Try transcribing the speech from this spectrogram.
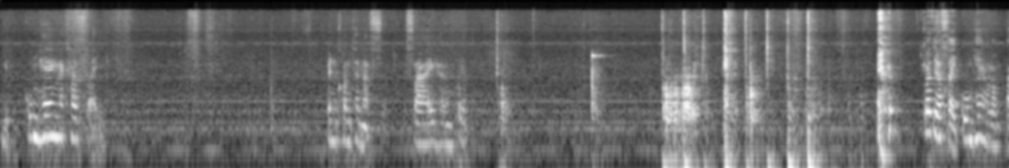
หยิบกุ้งแห้งนะคะใส่ เป็นคนถนัดซ้ายค่ะเพื่อน จะใส่กุ้งแห้งลงไป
